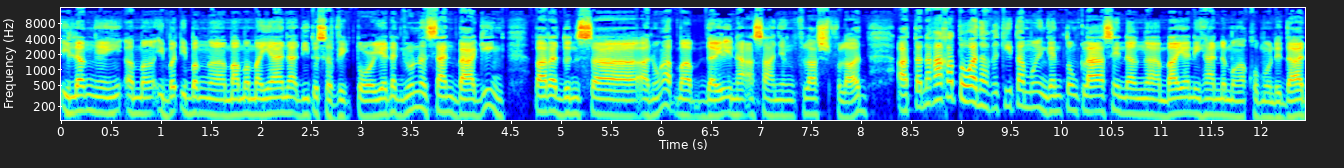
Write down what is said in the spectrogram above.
ilang uh, mga iba't ibang uh, mamamayana dito sa Victoria, nagnoon ng sandbagging para dun sa, ano nga, dahil inaasahan niyang flash flood. At uh, nakakatuwa, nakikita mo yung gantong klase ng uh, bayanihan ng mga komunidad.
